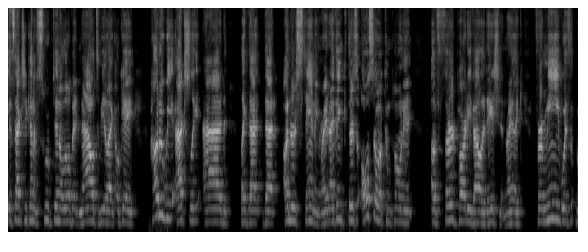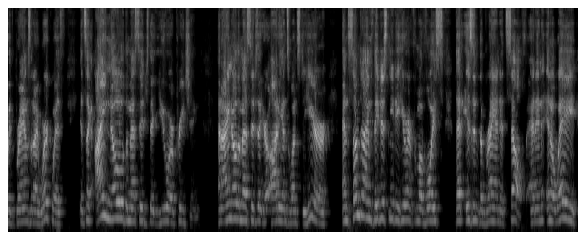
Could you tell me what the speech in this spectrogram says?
it's actually kind of swooped in a little bit now to be like, okay, how do we actually add like that that understanding, right? I think there's also a component of third party validation, right? Like for me with with brands that I work with, it's like I know the message that you are preaching and I know the message that your audience wants to hear. And sometimes they just need to hear it from a voice that isn't the brand itself. And in, in a way,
